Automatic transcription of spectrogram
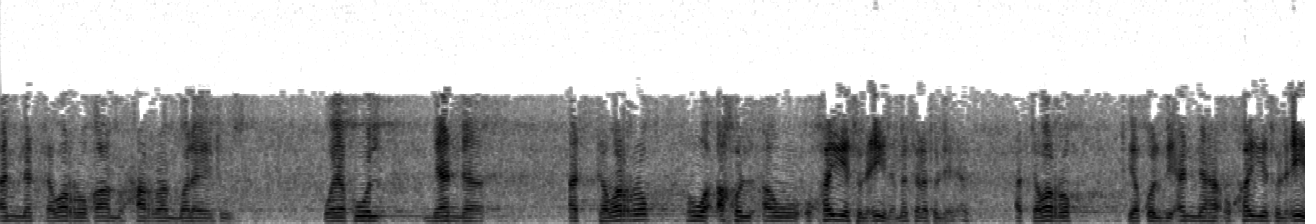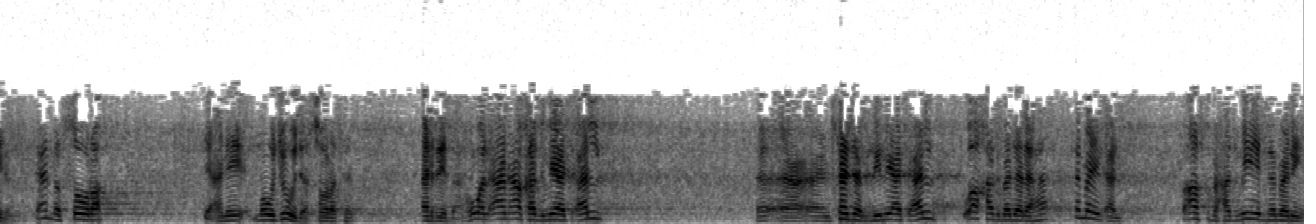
أن التورق محرم ولا يجوز. ويقول بأن التورق هو أخ أو أخية العينة مسألة التورق يقول بأنها أخية العينة لأن الصورة يعني موجودة صورة الربا. هو الآن أخذ مئة ألف التزم بمئة ألف وأخذ بدلها ثمانين ألف فأصبحت مئة ثمانين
